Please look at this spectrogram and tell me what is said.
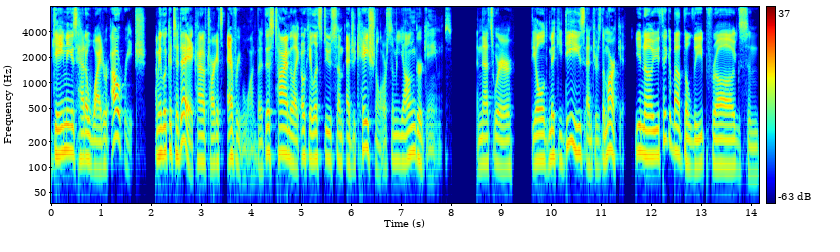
gaming has had a wider outreach. I mean, look at today, it kind of targets everyone. But at this time, they're like, okay, let's do some educational or some younger games. And that's where the old Mickey D's enters the market. You know, you think about the leapfrogs and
